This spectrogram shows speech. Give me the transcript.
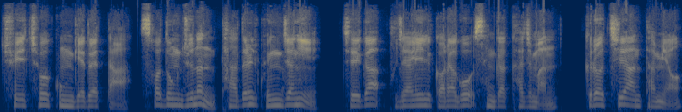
최초 공개됐다. 서동주는 다들 굉장히 제가 부자일 거라고 생각하지만 그렇지 않다며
